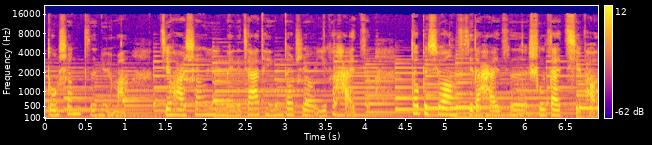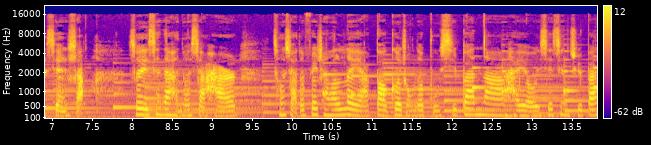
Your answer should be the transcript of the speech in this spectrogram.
独生子女嘛，计划生育，每个家庭都只有一个孩子，都不希望自己的孩子输在起跑线上，所以现在很多小孩儿从小都非常的累啊，报各种的补习班呐，还有一些兴趣班。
